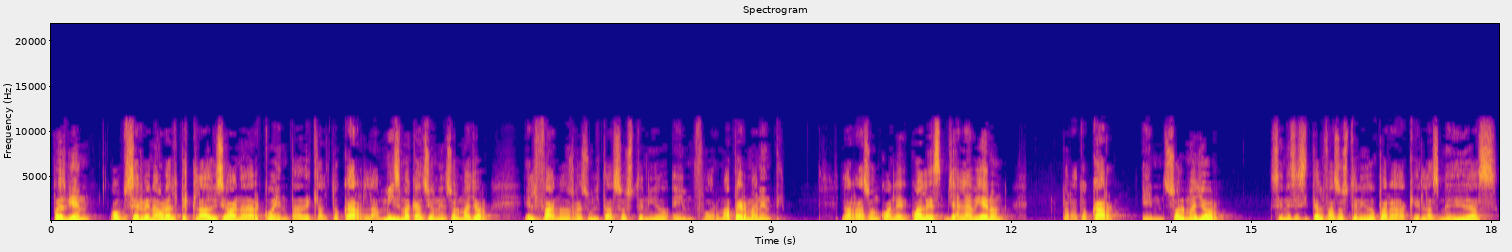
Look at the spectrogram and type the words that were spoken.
Pues bien, observen ahora el teclado y se van a dar cuenta de que al tocar la misma canción en Sol mayor, el Fa nos resulta sostenido en forma permanente. La razón cuál es, ya la vieron. Para tocar en Sol mayor se necesita el Fa sostenido para que las medidas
